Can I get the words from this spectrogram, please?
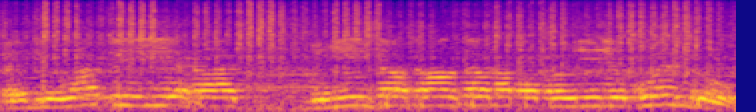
Będzie łatwiej jechać, mniejsza szansa na popełnienie błędu.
